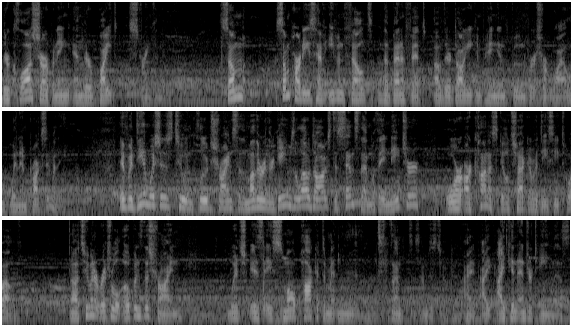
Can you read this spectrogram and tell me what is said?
their claws sharpening, and their bite strengthening. Some some parties have even felt the benefit of their doggy companion's boon for a short while when in proximity. If a DM wishes to include shrines to the mother in their games, allow dogs to sense them with a nature or arcana skill check of a DC 12. A two minute ritual opens the shrine, which is a small pocket dimension. I'm, I'm just joking. I, I, I can entertain this.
